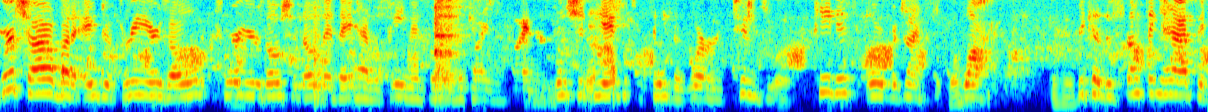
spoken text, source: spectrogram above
your child by the age of three years old, four years old, should know that they have a penis or a vagina and should be able to say the word to you penis or vagina. Why? Mhm. Because if something happens,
